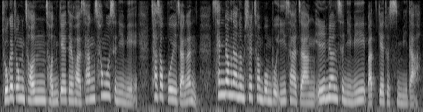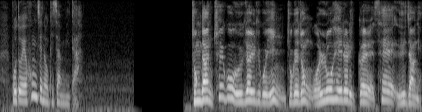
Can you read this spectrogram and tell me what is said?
조계종 전 전계대화상 성우 스님이, 차석 부의장은 생명나눔 실천본부 이사장 일면 스님이 맡게 됐습니다. 보도에 홍진호 기자입니다. 종단 최고 의결기구인 조계종 원로회의를 이끌 새 의장에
